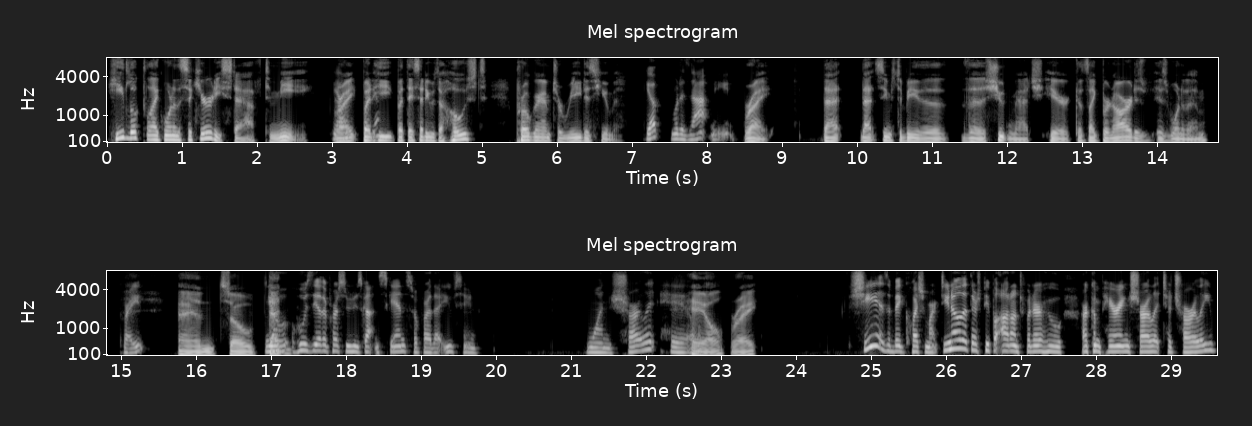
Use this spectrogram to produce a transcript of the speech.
He looked like one of the security staff to me, right? But he but they said he was a host programmed to read as human. Yep. What does that mean? Right. That that seems to be the the shooting match here cuz like Bernard is is one of them. Right? And so You know, who's the other person who's gotten scanned so far that you've seen? One Charlotte Hale. Hale, right? She is a big question mark. Do you know that there's people out on Twitter who are comparing Charlotte to Charlie?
